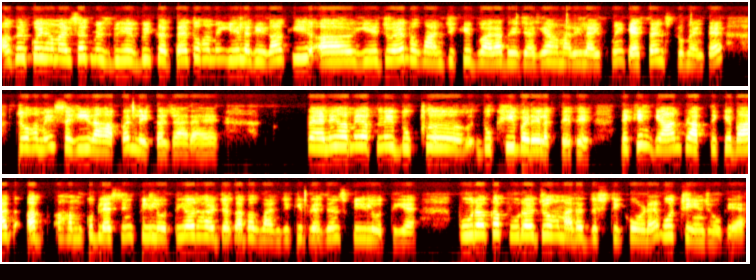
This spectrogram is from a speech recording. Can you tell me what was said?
अगर कोई हमारे साथ मिसबिहेव भी करता है तो हमें ये लगेगा कि आ, ये जो है भगवान जी के द्वारा भेजा गया हमारी लाइफ में एक ऐसा इंस्ट्रूमेंट है जो हमें सही राह पर लेकर जा रहा है। पहले हमें अपने दुख दुख ही बड़े लगते थे लेकिन ज्ञान प्राप्ति के बाद अब हमको ब्लेसिंग फील होती है और हर जगह भगवान जी की प्रेजेंस फील होती है। पूरा का पूरा जो हमारा दृष्टिकोण है वो चेंज हो गया है।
